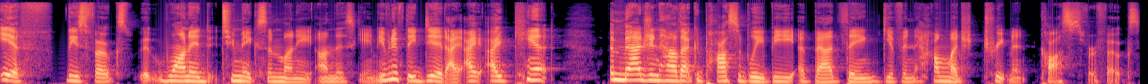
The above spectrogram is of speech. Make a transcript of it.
if these folks wanted to make some money on this game even if they did i, I, I can't imagine how that could possibly be a bad thing given how much treatment costs for folks.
